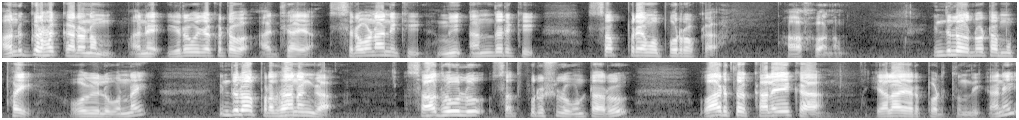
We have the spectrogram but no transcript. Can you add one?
అనుగ్రహకరణం అనే ఇరవై ఒకటవ అధ్యాయ శ్రవణానికి మీ అందరికీ సప్రేమపూర్వక ఆహ్వానం. ఇందులో నూట ముప్పై ఓవీలు ఉన్నాయి. ఇందులో ప్రధానంగా సాధువులు సత్పురుషులు ఉంటారు. వారితో కలయిక ఎలా ఏర్పడుతుంది అని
